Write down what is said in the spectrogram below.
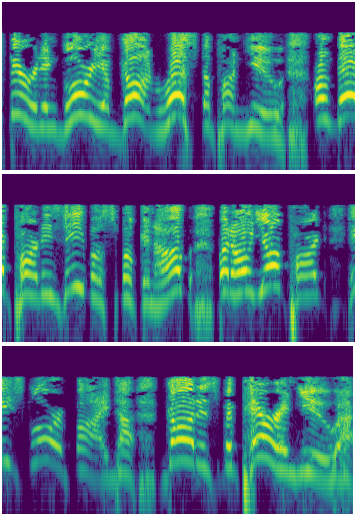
Spirit and glory of God rest upon you. On their part, He's evil spoken of, but on your part, He's glorified. God is preparing preparing you. Uh,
